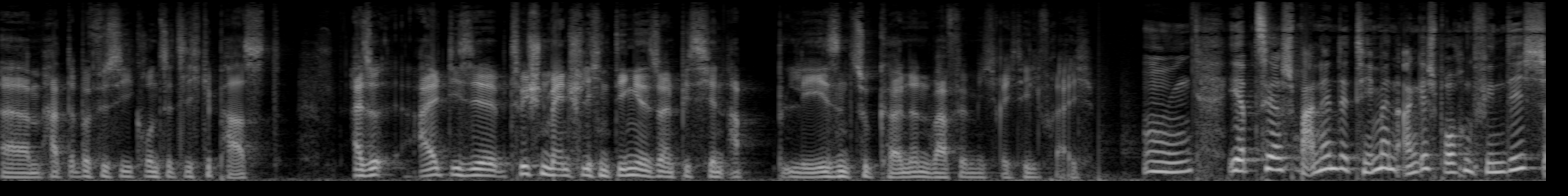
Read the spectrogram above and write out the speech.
ähm, hat aber für sie grundsätzlich gepasst. Also all diese zwischenmenschlichen Dinge so ein bisschen ablesen zu können, war für mich recht hilfreich. Ihr habt sehr spannende Themen angesprochen, finde ich.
